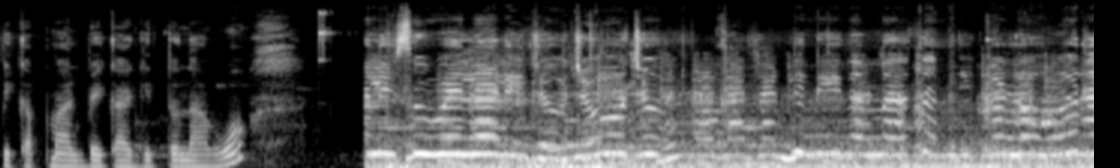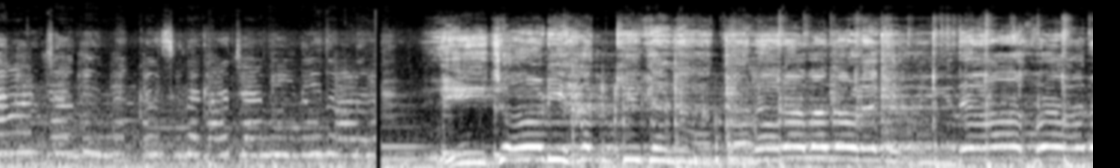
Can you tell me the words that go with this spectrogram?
ಪಿಕಪ್ ಮಾಡಬೇಕಾಗಿತ್ತು ನಾವು. ಈ ಜೋಡಿ ಹಕ್ಕಿಗಳ ಕಲರವದೊಳಗೆ ಇದೆ ಆಹ್ವಾನ.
